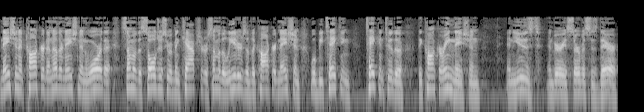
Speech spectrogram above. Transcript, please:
nation had conquered another nation in war, that some of the soldiers who had been captured or some of the leaders of the conquered nation will be taking, taken to the, the conquering nation and used in various services there.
